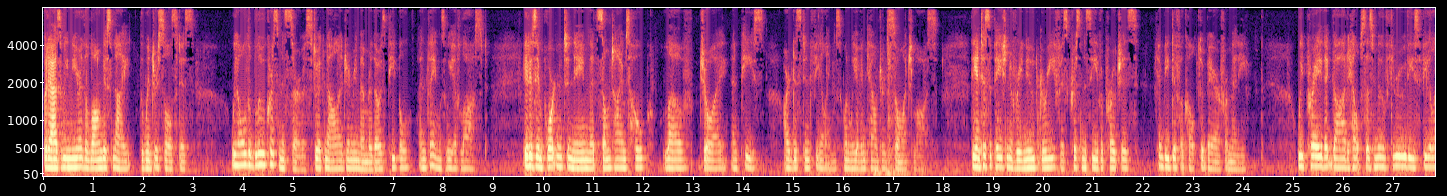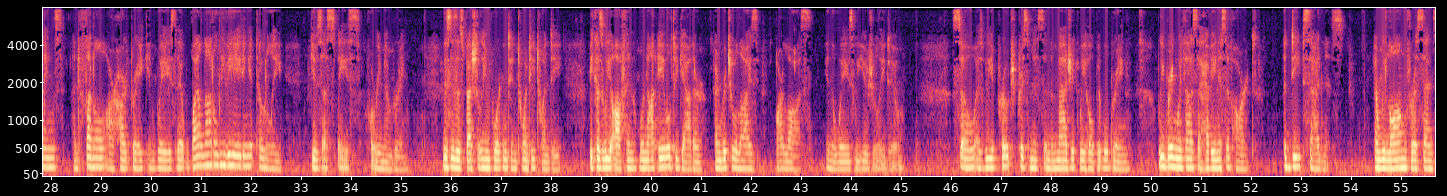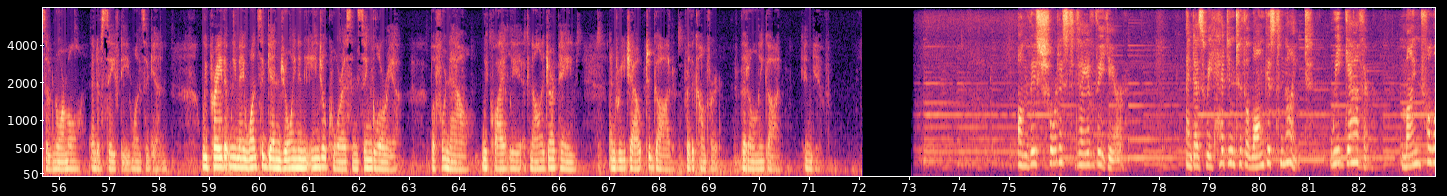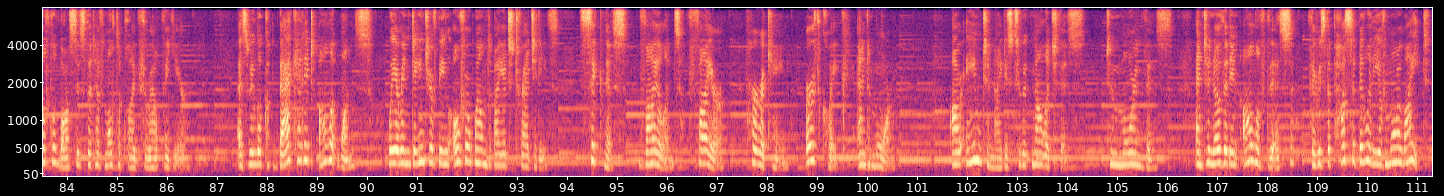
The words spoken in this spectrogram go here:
But as we near the longest night, the winter solstice, we hold a blue Christmas service to acknowledge and remember those people and things we have lost. It is important to name that sometimes hope, love, joy, and peace are distant feelings when we have encountered so much loss. The anticipation of renewed grief as Christmas Eve approaches can be difficult to bear for many. We pray that God helps us move through these feelings and funnel our heartbreak in ways that, while not alleviating it totally, gives us space for remembering. This is especially important in 2020 because we often were not able to gather and ritualize our loss in the ways we usually do. So, as we approach Christmas and the magic we hope it will bring, we bring with us a heaviness of heart, a deep sadness, and we long for a sense of normal and of safety once again. We pray that we may once again join in the angel chorus and sing Gloria, but for now, we quietly acknowledge our pain and reach out to God for the comfort that only God can give. On this shortest day of the year, and as we head into the longest night, we gather, mindful of the losses that have multiplied throughout the year. As we look back at it all at once, we are in danger of being overwhelmed by its tragedies sickness, violence, fire, hurricane, earthquake, and more. Our aim tonight is to acknowledge this, to mourn this, and to know that in all of this there is the possibility of more light.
